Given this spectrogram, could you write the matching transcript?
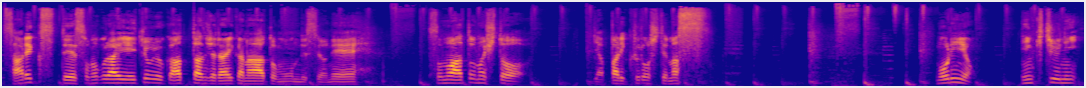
サレックスってそのぐらい影響力あったんじゃないかなと思うんですよね。その後の人、やっぱり苦労してます。モリニョ、人気中に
